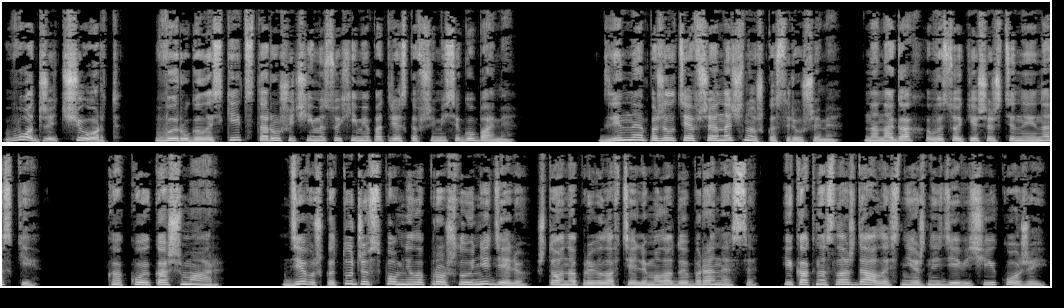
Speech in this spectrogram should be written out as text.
«Вот же черт!» — выругалась Кейт старушечьими сухими потрескавшимися губами. Длинная пожелтевшая ночнушка с рюшами, на ногах высокие шерстяные носки. Какой кошмар! Девушка тут же вспомнила прошлую неделю, что она провела в теле молодой баронессы, и как наслаждалась нежной девичьей кожей.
